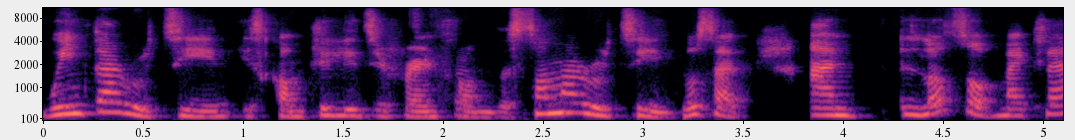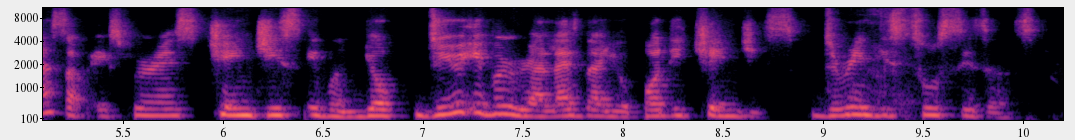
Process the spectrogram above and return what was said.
winter routine is completely different from the summer routine. Those are, and lots of my clients have experienced changes even. Your, do you even realize that your body changes during these two seasons?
